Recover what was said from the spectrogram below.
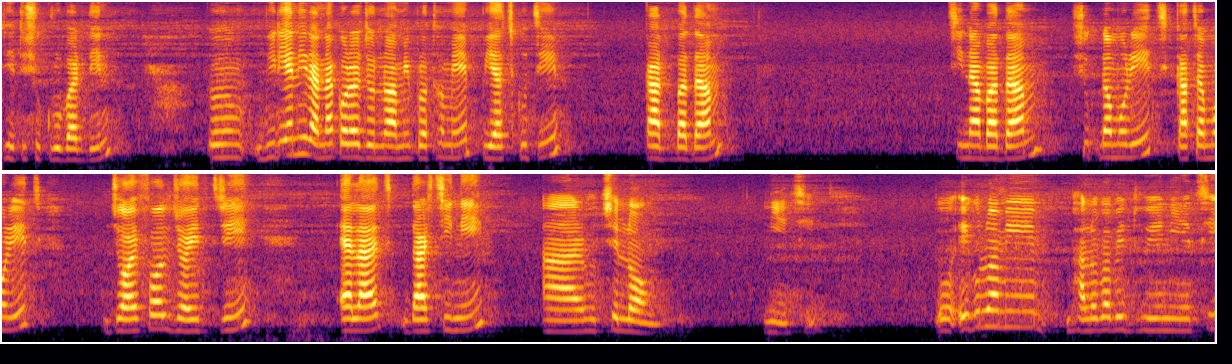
যেহেতু শুক্রবার দিন। তো বিরিয়ানি রান্না করার জন্য আমি প্রথমে পেঁয়াজ কুচি, কাঠবাদাম বাদাম শুকনা মরিচ, কাঁচামরিচ জয়ফল, জয়ত্রী, এলাচ, দারচিনি আর হচ্ছে লং নিয়েছি। তো এগুলো আমি ভালোভাবে ধুয়ে নিয়েছি।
